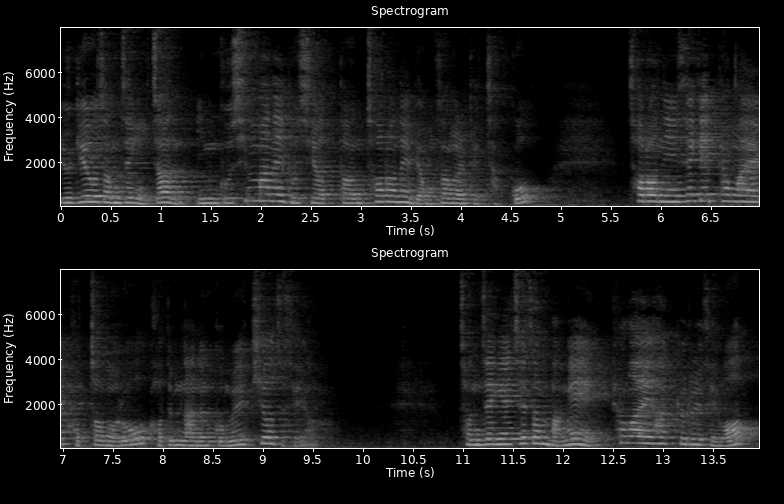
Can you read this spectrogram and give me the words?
6.25 전쟁 이전 인구 10만의 도시였던 철원의 명성을 되찾고 철원이 세계 평화의 거점으로 거듭나는 꿈을 키워주세요. 전쟁의 최전방에 평화의 학교를 세워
